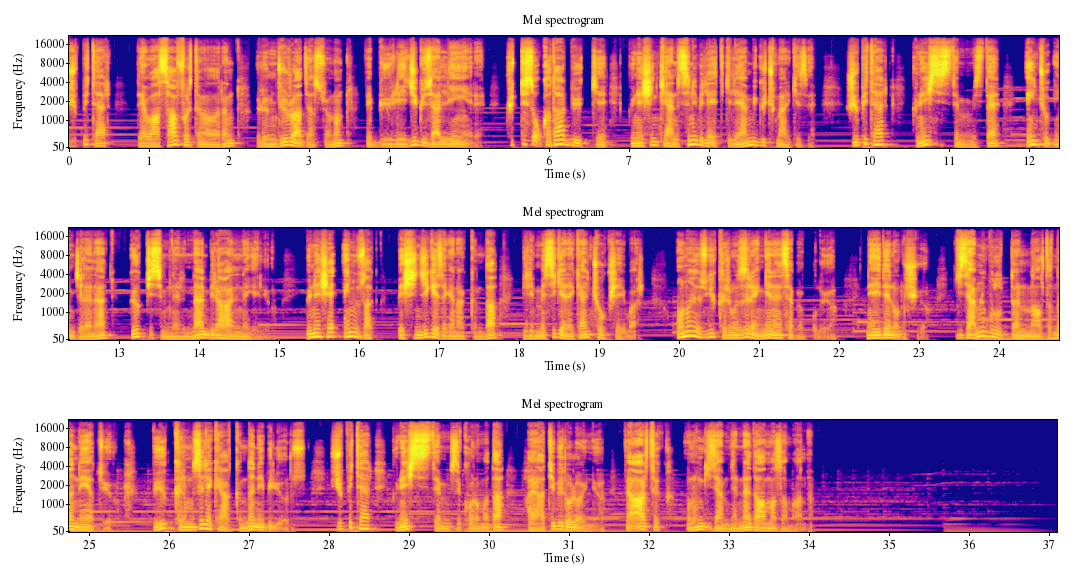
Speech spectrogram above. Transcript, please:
Jüpiter, devasa fırtınaların, ölümcül radyasyonun ve büyüleyici güzelliğin yeri. Kütlesi o kadar büyük ki Güneş'in kendisini bile etkileyen bir güç merkezi. Jüpiter, Güneş sistemimizde en çok incelenen gök cisimlerinden biri haline geliyor. Güneş'e en uzak 5. gezegen hakkında bilinmesi gereken çok şey var. Ona özgü kırmızı renge ne sebep oluyor? Neyden oluşuyor? Gizemli bulutlarının altında ne yatıyor? Büyük kırmızı leke hakkında ne biliyoruz? Jüpiter, Güneş sistemimizi korumada hayati bir rol oynuyor ve artık onun gizemlerine dalma zamanı.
